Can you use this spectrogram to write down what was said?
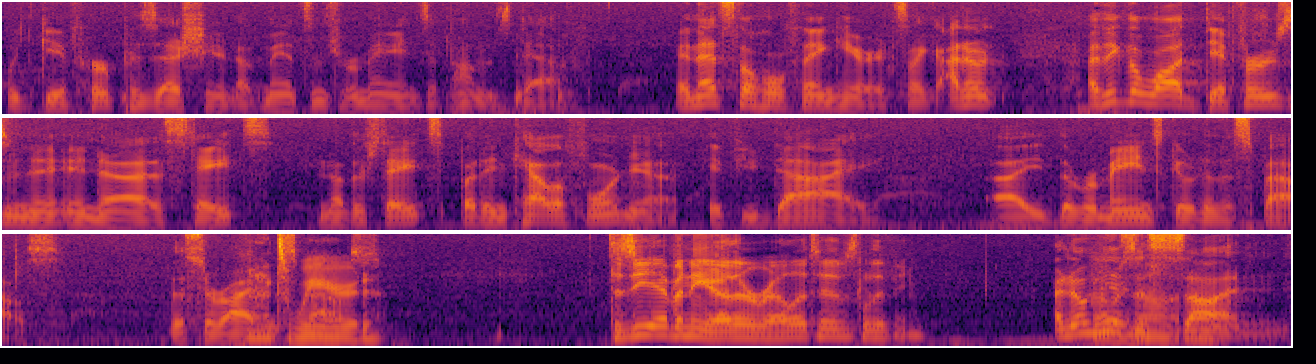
would give her possession of Manson's remains upon his death. And that's the whole thing here. It's like, I don't, I think the law differs in, in uh, states, in other states, but in California, if you die, uh, the remains go to the spouse, the surviving That's spouse. weird. Does he have any other relatives living? I know he has a not, huh? son.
